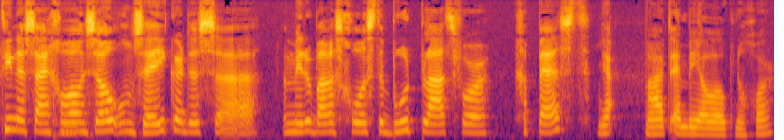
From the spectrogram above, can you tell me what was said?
Tieners zijn gewoon zo onzeker. Dus eh, een middelbare school is de broedplaats voor gepest. ja. Maar het mbo ook nog, hoor.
